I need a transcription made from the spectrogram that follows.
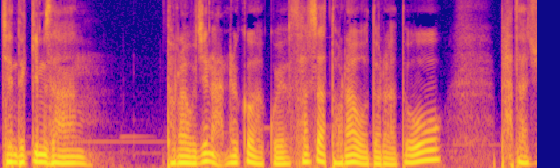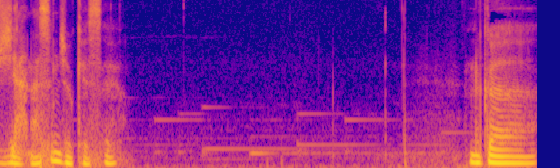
제 느낌상 돌아오진 않을 것 같고요. 설사 돌아오더라도 받아주지 않았으면 좋겠어요. 그러니까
